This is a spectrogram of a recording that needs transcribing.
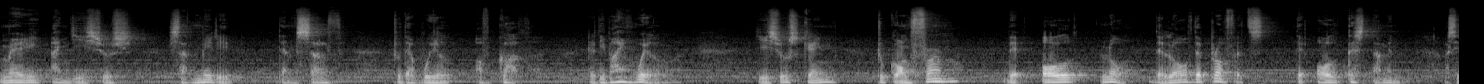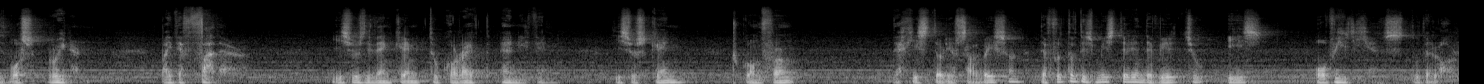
Mary and Jesus submitted themselves to the will of God, the divine will. Jesus came to confirm the old law, the law of the prophets, the Old Testament as it was written by the Father. Jesus didn't come to correct anything. Jesus came to confirm the history of salvation. The fruit of this mystery and the virtue is obedience to the Lord.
